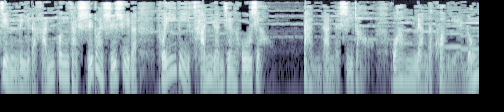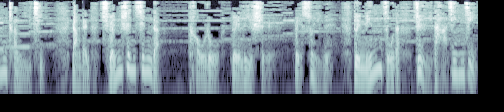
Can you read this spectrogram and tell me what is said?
劲厉的寒风在时断时续的颓壁残垣间呼啸，淡淡的夕照，荒凉的旷野融成一气，让人全身心的投入对历史、对岁月、对民族的巨大经济，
